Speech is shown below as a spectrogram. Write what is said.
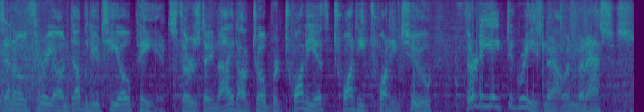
10.03 on WTOP. It's Thursday night, October 20th, 2022. 38 degrees now in Manassas.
